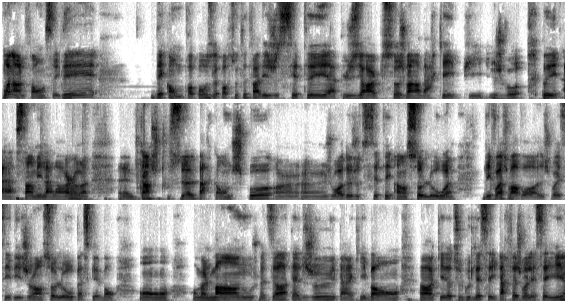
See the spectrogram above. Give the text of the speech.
Moi, dans le fond, c'est dès, dès qu'on me propose l'opportunité de faire des jeux de société à plusieurs, tout ça, je vais embarquer, puis je vais triper à 100 000 à l'heure. Euh, quand je suis tout seul, par contre, je suis pas un, joueur de jeux de société en solo. Des fois, je vais avoir, je vais essayer des jeux en solo parce que bon, on, on me le demande ou je me dis ah tel jeu, il paraît qu'il est bon, ah, ok, as-tu le goût de l'essayer? Parfait, je vais l'essayer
